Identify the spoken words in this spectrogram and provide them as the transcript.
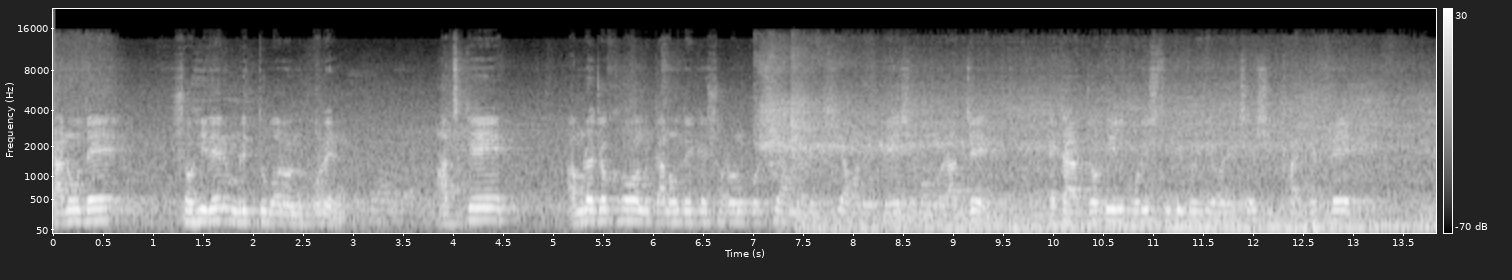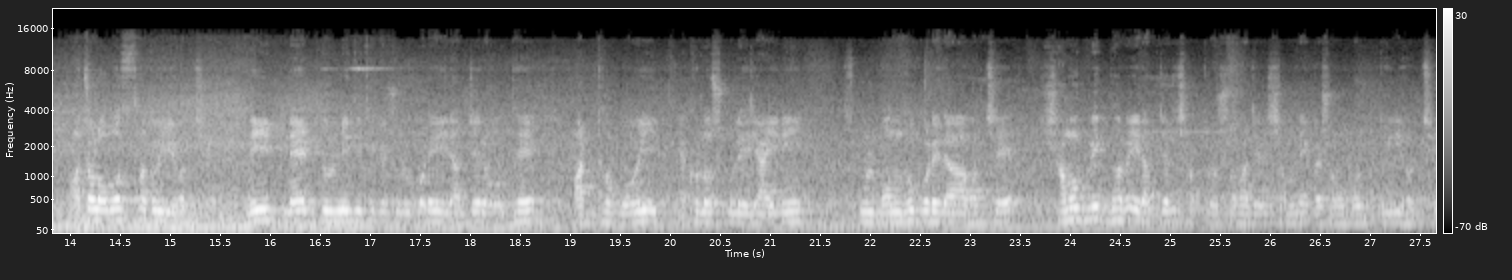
কানুদে শহীদের মৃত্যুবরণ করেন। আজকে আমরা যখন কানুদেকে স্মরণ করছি, আমরা দেখছি আমাদের দেশ এবং রাজ্যে একটা জটিল পরিস্থিতি তৈরি হয়েছে শিক্ষাক্ষেত্রে অচল অবস্থা তৈরি হচ্ছে। নিট, নেট দুর্নীতি থেকে শুরু করে এই রাজ্যের মধ্যে পাঠ্য বই এখনও স্কুলে যায়নি, স্কুল বন্ধ করে দেওয়া হচ্ছে। সামগ্রিকভাবে এই রাজ্যের ছাত্র সমাজের সামনে একটা সংকট তৈরি হচ্ছে।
